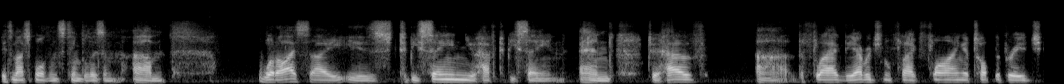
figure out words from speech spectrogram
It's much more than symbolism. Um, what I say is to be seen, you have to be seen, and to have uh, the flag, the Aboriginal flag, flying atop the bridge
